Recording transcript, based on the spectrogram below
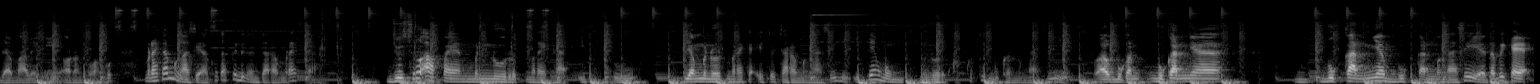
dalam hal ini orang tuaku mereka mengasihi aku tapi dengan cara mereka justru apa yang menurut mereka itu yang menurut mereka itu cara mengasihi itu yang menurut aku tuh bukan mengasihi. Uh, bukan bukannya bukannya bukan mengasihi ya tapi kayak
